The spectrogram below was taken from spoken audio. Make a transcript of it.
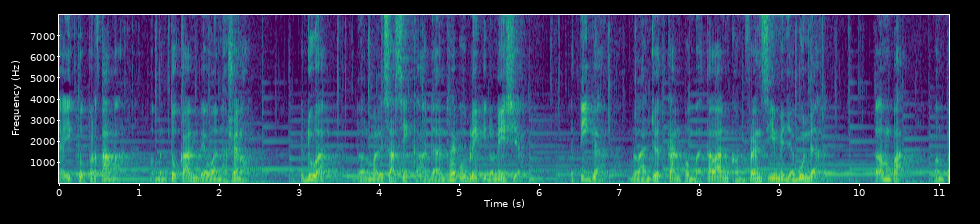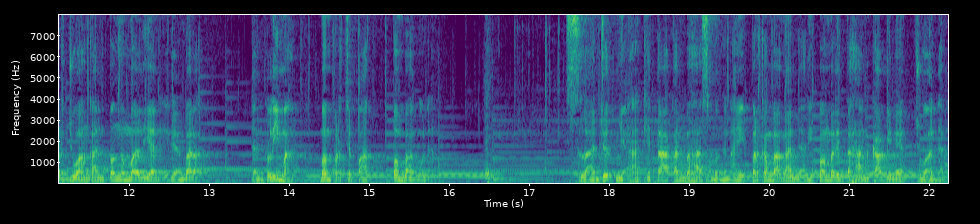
yaitu pertama, pembentukan Dewan Nasional. Kedua, normalisasi keadaan Republik Indonesia. Ketiga, melanjutkan pembatalan konferensi meja bundar. Keempat, memperjuangkan pengembalian Irian Barat. Dan kelima, mempercepat pembangunan. Selanjutnya, kita akan bahas mengenai perkembangan dari pemerintahan Kabinet Juanda.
